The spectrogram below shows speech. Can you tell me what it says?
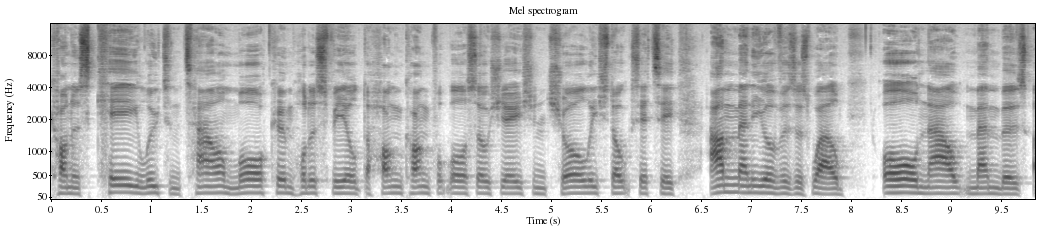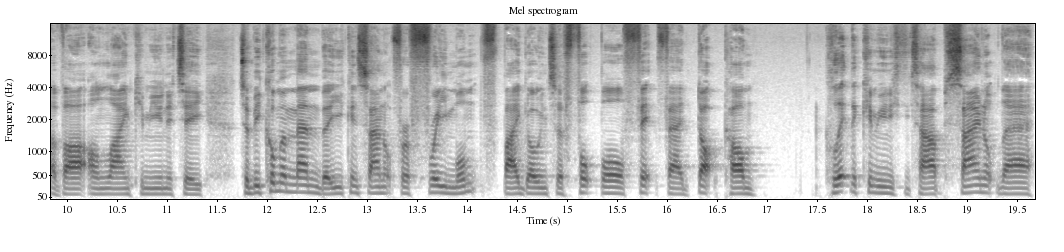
Connah's Quay, Luton Town, Morecambe, Huddersfield, the Hong Kong Football Association, Chorley, Stoke City, and many others as well. All now members of our online community. To become a member, you can sign up for a free month by going to footballfitfed.com click the community tab, sign up there.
